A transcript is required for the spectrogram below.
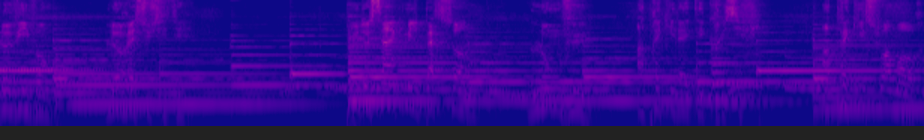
le vivant, le ressuscité. Plus de 5000 personnes l'ont vu après qu'il a été crucifié, après qu'il soit mort,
